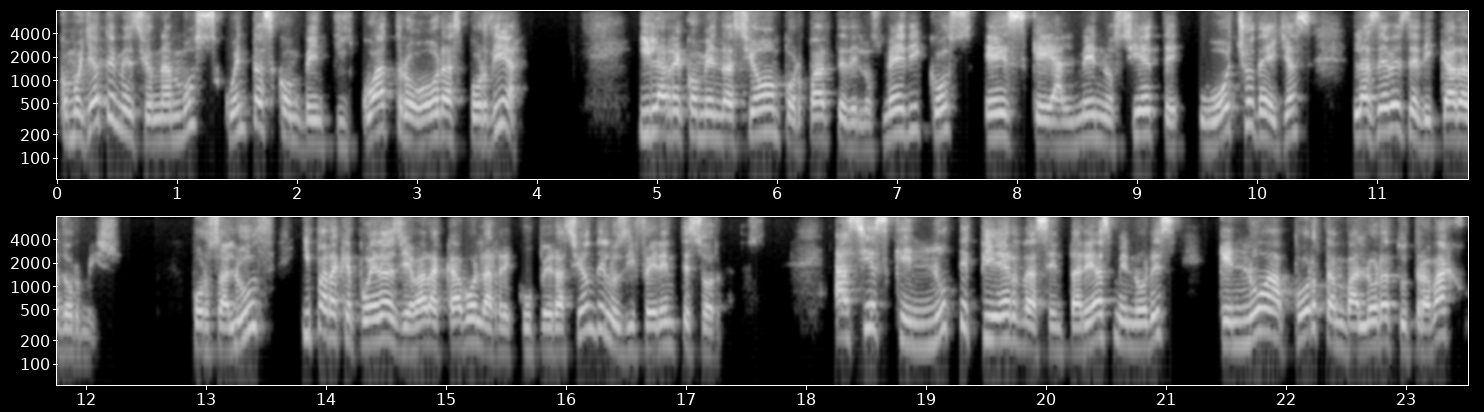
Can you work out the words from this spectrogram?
Como ya te mencionamos, cuentas con 24 horas por día. Y la recomendación por parte de los médicos es que al menos 7 u 8 de ellas las debes dedicar a dormir por salud y para que puedas llevar a cabo la recuperación de los diferentes órganos. Así es que no te pierdas en tareas menores que no aportan valor a tu trabajo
